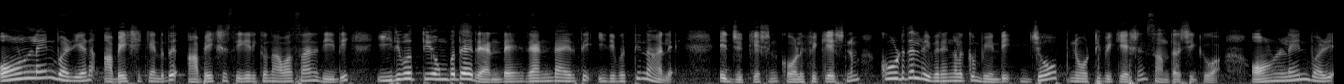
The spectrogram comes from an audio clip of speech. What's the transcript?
ഓൺലൈൻ വഴിയാണ് അപേക്ഷിക്കേണ്ടത്. അപേക്ഷ സ്വീകരിക്കുന്ന അവസാന തീയതി ഇരുപത്തിയൊമ്പത് രണ്ട് രണ്ടായിരത്തി ഇരുപത്തി നാല് എഡ്യൂക്കേഷൻ ക്വാളിഫിക്കേഷനും കൂടുതൽ വിവരങ്ങൾക്കും വേണ്ടി ജോബ് നോട്ടിഫിക്കേഷൻ സന്ദർശിക്കുക. ഓൺലൈൻ വഴി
